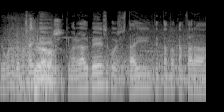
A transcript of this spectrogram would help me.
Pero bueno, vemos ahí Sí, que, que Manuel Alves pues está ahí intentando alcanzar a,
